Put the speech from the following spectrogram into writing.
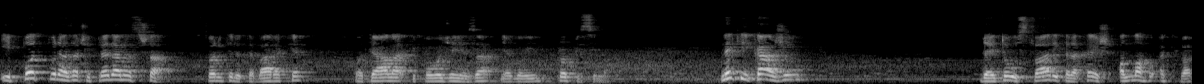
i potpuna, znači, predanost šta? Stvoritelju te barake, oteala i povođenje za njegovim propisima. Neki kažu da je to u stvari kada kažeš Allahu akbar,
